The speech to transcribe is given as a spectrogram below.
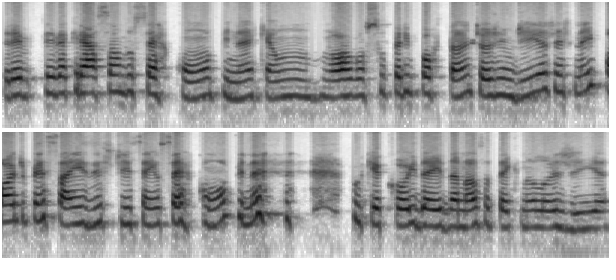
teve, a criação do SERCOMP, né, que é um, um, órgão super importante, hoje em dia a gente nem pode pensar em existir sem o SERCOMP, né, porque cuida aí da nossa tecnologia,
